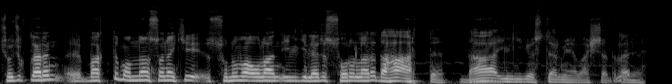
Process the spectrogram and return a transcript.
çocukların e, baktım ondan sonraki sunuma olan ilgileri, soruları daha arttı. Daha ilgi göstermeye başladılar. Evet.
